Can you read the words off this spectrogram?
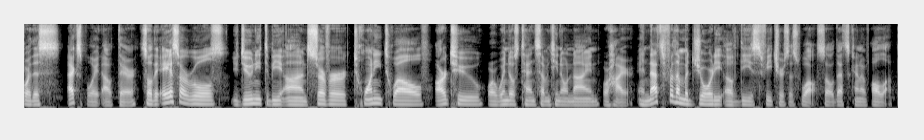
for this exploit out there. So the ASR rules, you do need to be on server 2012 R2 or Windows 10 1709 or higher. And that's for the majority of these features as well. So that's kind of all up.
